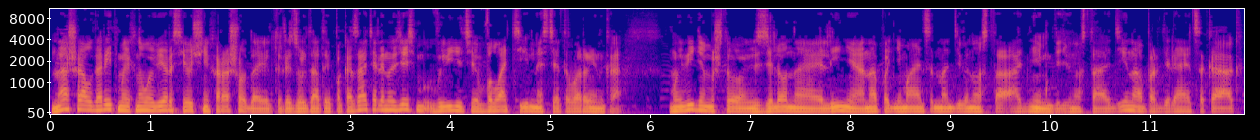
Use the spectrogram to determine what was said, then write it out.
наши алгоритмы их новой версии очень хорошо дают результаты и показатели, но здесь вы видите волатильность этого рынка. Мы видим, что зеленая линия, она поднимается над 91, где 91 определяется как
